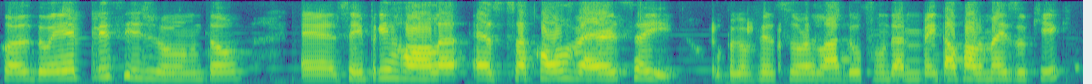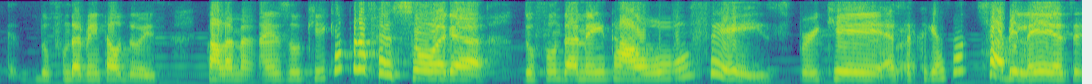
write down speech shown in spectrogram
quando eles se juntam, é, sempre rola essa conversa aí. O professor lá do Fundamental fala, mas o que? Do Fundamental 2. Fala, mas o que, que a professora do Fundamental 1 fez? Porque essa criança não sabe ler, essa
